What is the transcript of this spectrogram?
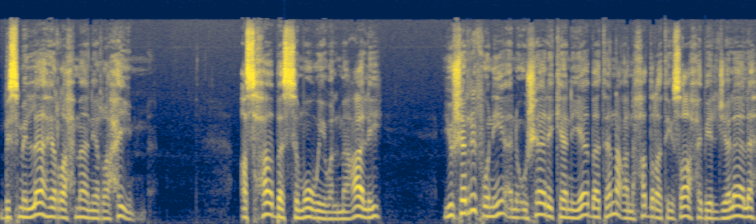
بسم الله الرحمن الرحيم أصحاب السمو والمعالي يشرفني أن أشارك نيابة عن حضرة صاحب الجلالة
